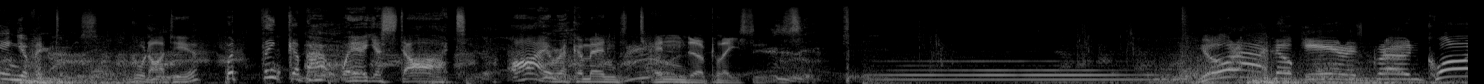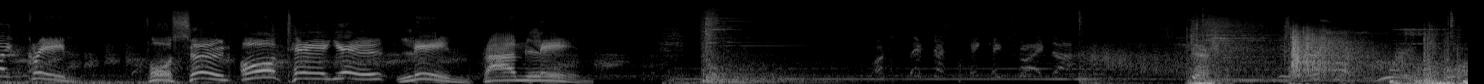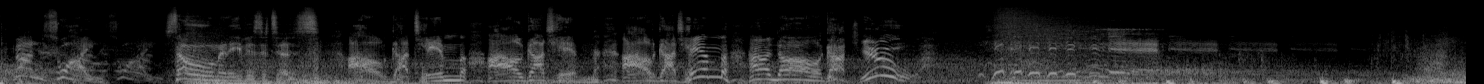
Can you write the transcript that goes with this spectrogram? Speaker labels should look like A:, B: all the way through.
A: slaying your victims. Good idea. But think about where you start. I recommend tender places.
B: Your outlook here has grown quite grim. For soon I'll tear you limb from limb. What? It's a stinking traitor!
A: Swine! So many visitors. I'll got him, I'll got him, I'll got him, and I'll got you!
